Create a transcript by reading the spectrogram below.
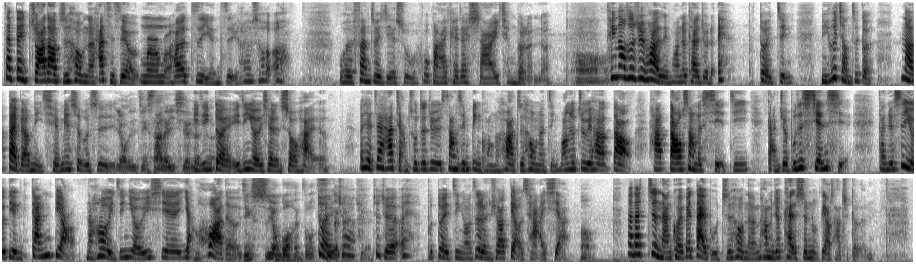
在被抓到之后呢，他其实有 murmur，他就自言自语，他就说：“哦。”我的犯罪结束，我本来可以再杀一千个人的。哦。听到这句话的警方就开始觉得，哎、欸，不对劲。你会讲这个，那代表你前面是不是有已经杀了一些人？已经对，已经有一些人受害了。而而且在他讲出这句丧心病狂的话之后呢，警方就注意他到他刀上的血迹，感觉不是鲜血，感觉是有点干掉，然后已经有一些氧化的，已经使用过很多次的感觉，就，就觉得哎不对劲哦，这人需要调查一下。嗯，那在郑南奎被逮捕之后呢，他们就开始深入调查这个人，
